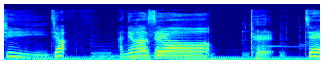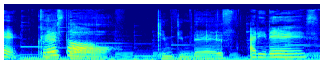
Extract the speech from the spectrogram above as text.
시작 안녕하세요 K Jクエスト 김김 데스 ありです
